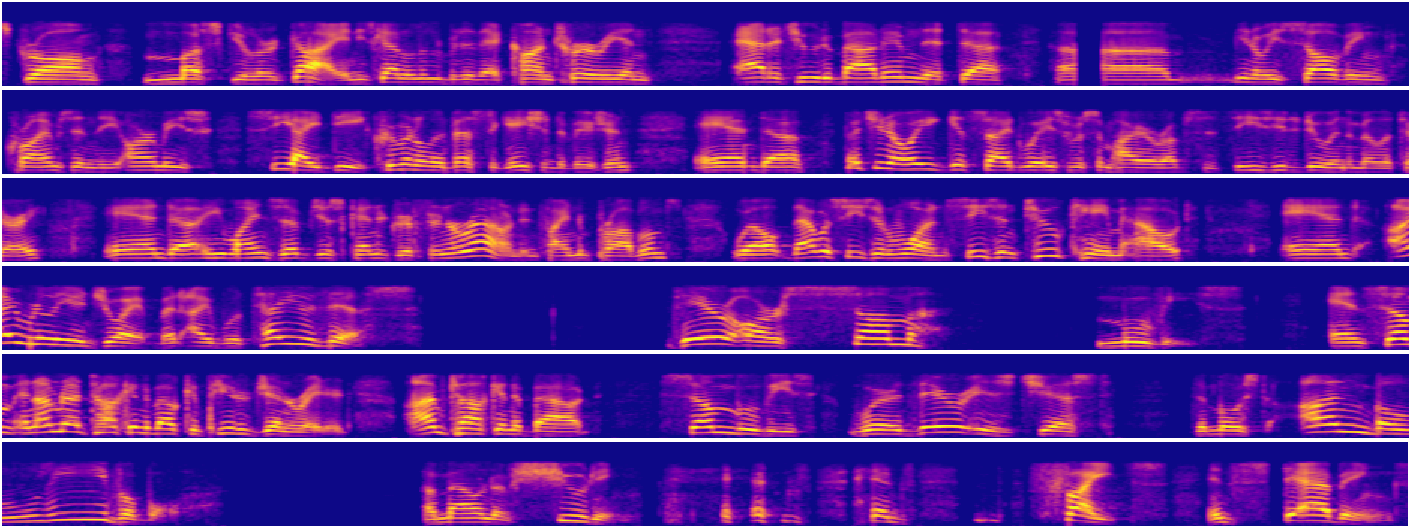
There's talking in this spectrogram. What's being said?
strong, muscular guy, and he's got a little bit of that contrarian attitude about him that uh, uh, you know, he's solving crimes in the Army's CID, Criminal Investigation Division, and uh, but you know he gets sideways with some higher ups. It's easy to do in the military, and uh, he winds up just kind of drifting around and finding problems. Well, that was season one. Season two came out, and I really enjoy it. But I will tell you this: there are some movies and some and I'm not talking about computer generated. I'm talking about some movies where there is just the most unbelievable amount of shooting and, and fights and stabbings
